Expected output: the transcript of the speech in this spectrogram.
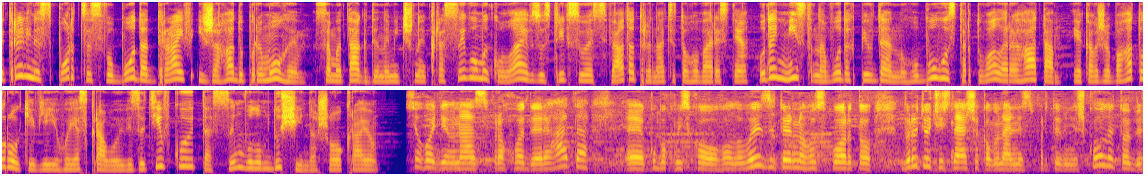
Вітрильний спорт це свобода, драйв і жага до перемоги. Саме так динамічно і красиво Миколаїв зустрів своє свято 13 вересня. У день міста на водах Південного Бугу стартувала регата, яка вже багато років є його яскравою візитівкою та символом душі нашого краю. Сьогодні в нас проходить регата е, Кубок міського голови з вітринного спорту. Беруть участь наші комунальні спортивні школи, тобі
